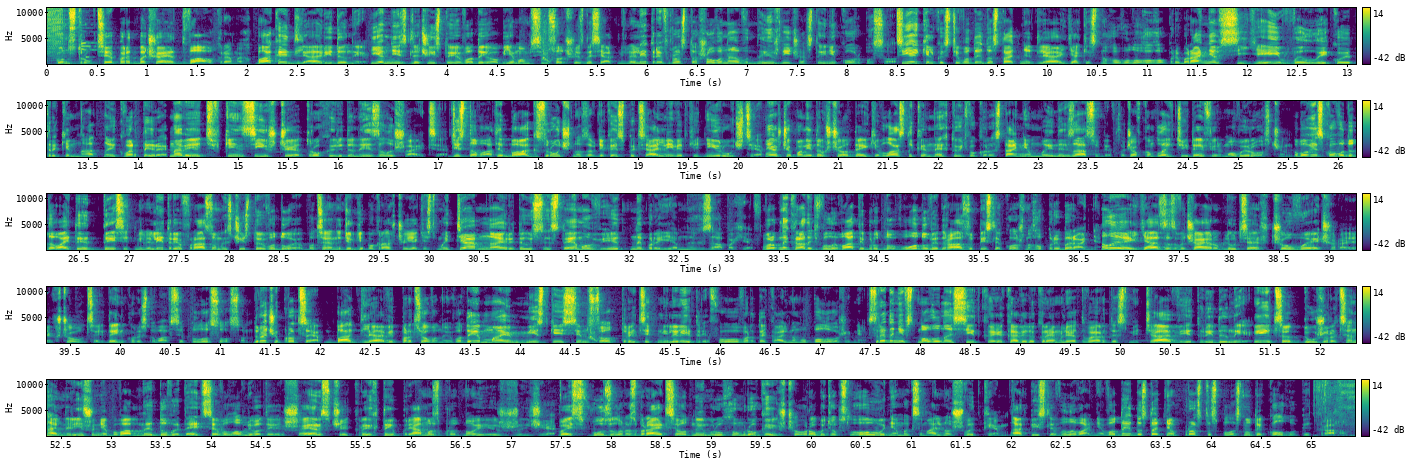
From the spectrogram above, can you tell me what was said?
Конструкція передбачає два окремих баки для рідини. Ємність для чистої води об'ємом 760 мл розташована в нижній частині корпусу. Цієї кількості води достатньо для якісного вологого прибирання всієї великої трикімнатної квартири. Навіть в кінці ще трохи рідини залишається. Діставати бак зручно завдяки спеціальній відкидній ручці. Я ще помітив, що деякі власники нехтують використанням мийних засобів, хоча в комплекті йде фірмовий розчин. Обов'язково додавайте 10 мл разом із чистою водою, бо це не тільки покращує якість миття, а й систему від неприємних запахів. Виробник радить виливати брудну воду відразу після кожного прибирання. Але я зазвичай роблю це щовечора, якщо у цей день користувався пилососом. До речі, про це бак для відпрацьованої води має місткість 730 мл у вертикальному положенні. Всередині встановлена сітка, яка відокремлює тверде сміття від рідини. І це дуже раціональне рішення, бо вам не доведеться виловлювати шерсть чи крихти прямо з брудної жижі. Весь вузол розбирається одним рухом руки, що робить обслуговування максимально швидким. А після виливання води достатньо просто сполоснути колбу під краном.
